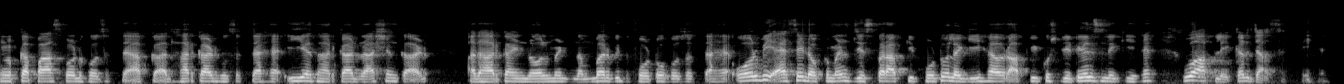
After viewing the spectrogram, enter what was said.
आपका पासपोर्ट हो सकता है, आपका आधार कार्ड हो सकता है E Aadhaar card, ration card, Aadhaar का इनरोलमेंट नंबर विद फ़ोटो हो सकता है, और भी ऐसे डॉक्यूमेंट्स जिस पर आपकी फ़ोटो लगी है और आपकी कुछ डिटेल्स लिखी है, वो आप लेकर जा सकते हैं,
